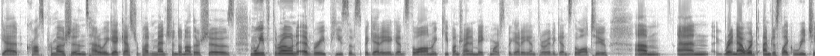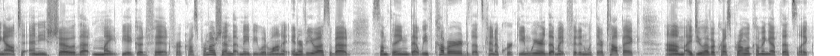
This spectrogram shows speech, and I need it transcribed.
get cross promotions? How do we get Gastropod mentioned on other shows? And we've thrown every piece of spaghetti against the wall, and we keep on trying to make more spaghetti and throw it against the wall too. Um, and right now, we're, I'm just like reaching out to any show that might be a good fit for a cross promotion that maybe would want to interview us about something that we've covered that's kind of quirky and weird that might fit in with their topic. Um, I do have a cross promo coming up that's like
